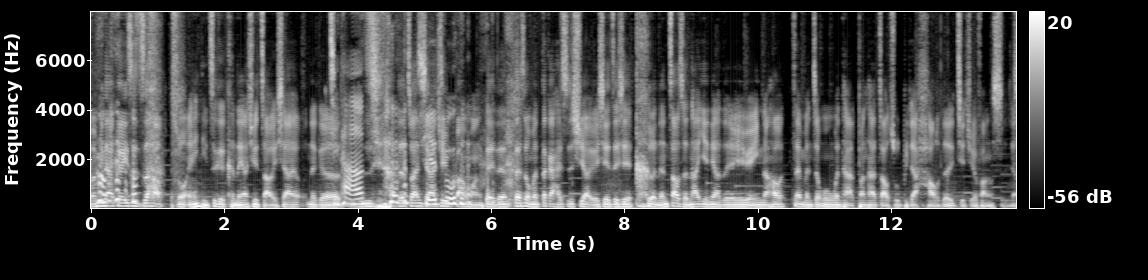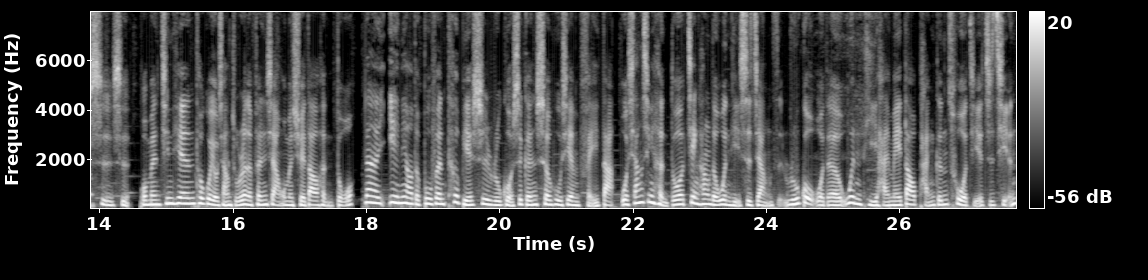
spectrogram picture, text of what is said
我们泌尿科医师只好说：“哎，你这个可能要去找一下那个其他其他的专家去帮忙。”对对，但是我们大概还是需要有一些这些可能造成他夜尿的一些原因，然后在门诊问问他，帮他找出比较好的解决方式。这样是是，我们今天透过有祥主任的分享，我们学到很多。那夜尿的部分，特别是如果是跟社护现肥大，我相信很多健康的问题是这样子。如果我的问题还没到盘根错节之前，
